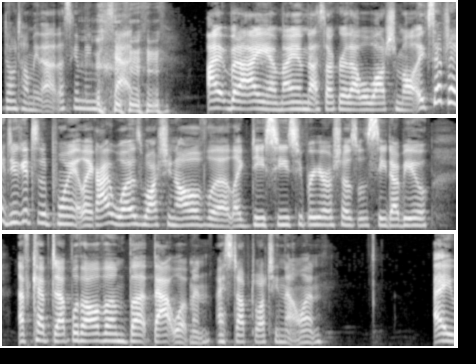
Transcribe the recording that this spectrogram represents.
don't tell me that. That's gonna make me sad. I but I am. I am that sucker that will watch them all. Except I do get to the point like I was watching all of the like DC superhero shows with CW. I've kept up with all of them, but Batwoman, I stopped watching that one. I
